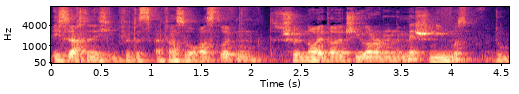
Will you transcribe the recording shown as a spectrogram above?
ich sagte, ich würde es einfach so ausdrücken, schön neudeutsch, you are on a mission. Du musst, du,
